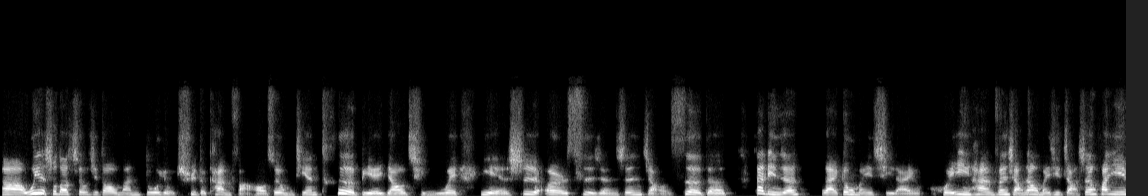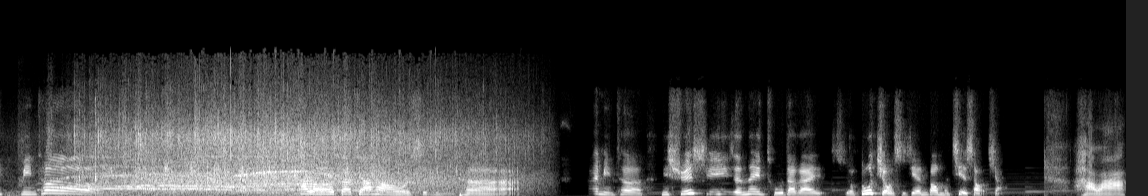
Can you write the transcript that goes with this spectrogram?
那我也收到收集到蛮多有趣的看法哈，所以我们今天特别邀请一位也是二四人生角色的带领人来跟我们一起来回应和分享，让我们一起掌声欢迎敏特。Hello，大家好，我是敏特。嗨，敏特，你学习人类图大概有多久时间？帮我们介绍一下。好啊，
